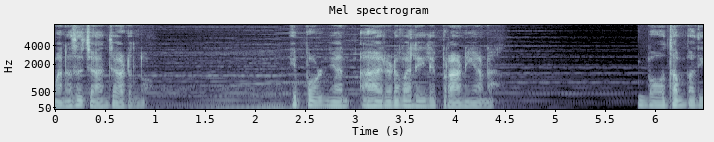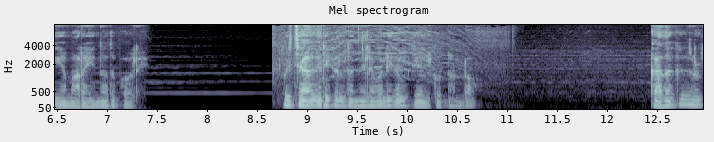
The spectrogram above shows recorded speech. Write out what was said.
മനസ്സ് ചാഞ്ചാടുന്നു. ഇപ്പോൾ ഞാൻ ആരുടെ വലയിലെ പ്രാണിയാണ്? ബോധം പതിയെ മറയുന്നത് പോലെ. വിചാകരികളുടെ നിലവിളികൾ കേൾക്കുന്നുണ്ടോ? കഥകുകൾ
